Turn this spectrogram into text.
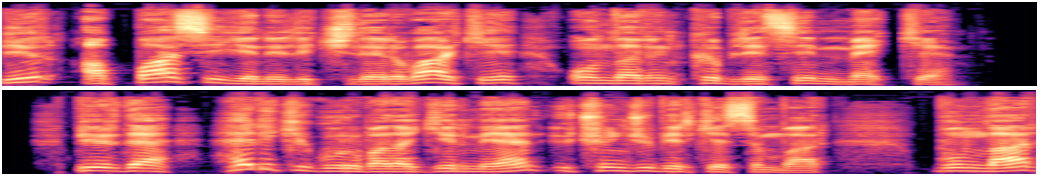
Bir Abbasi yenilikçileri var ki onların kıblesi Mekke. Bir de her iki gruba da girmeyen üçüncü bir kesim var. Bunlar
